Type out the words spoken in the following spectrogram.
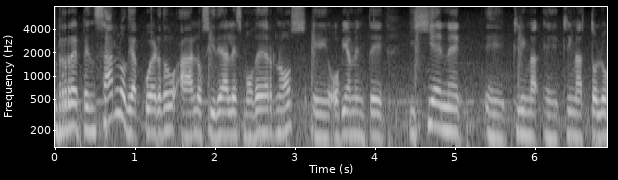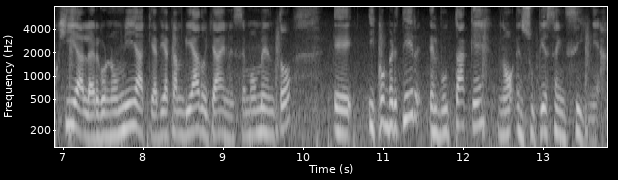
repensarlo de acuerdo a los ideales modernos, eh, obviamente higiene, eh, climatología, la ergonomía que había cambiado ya en ese momento, y convertir el butaque ¿no? en su pieza insignia.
